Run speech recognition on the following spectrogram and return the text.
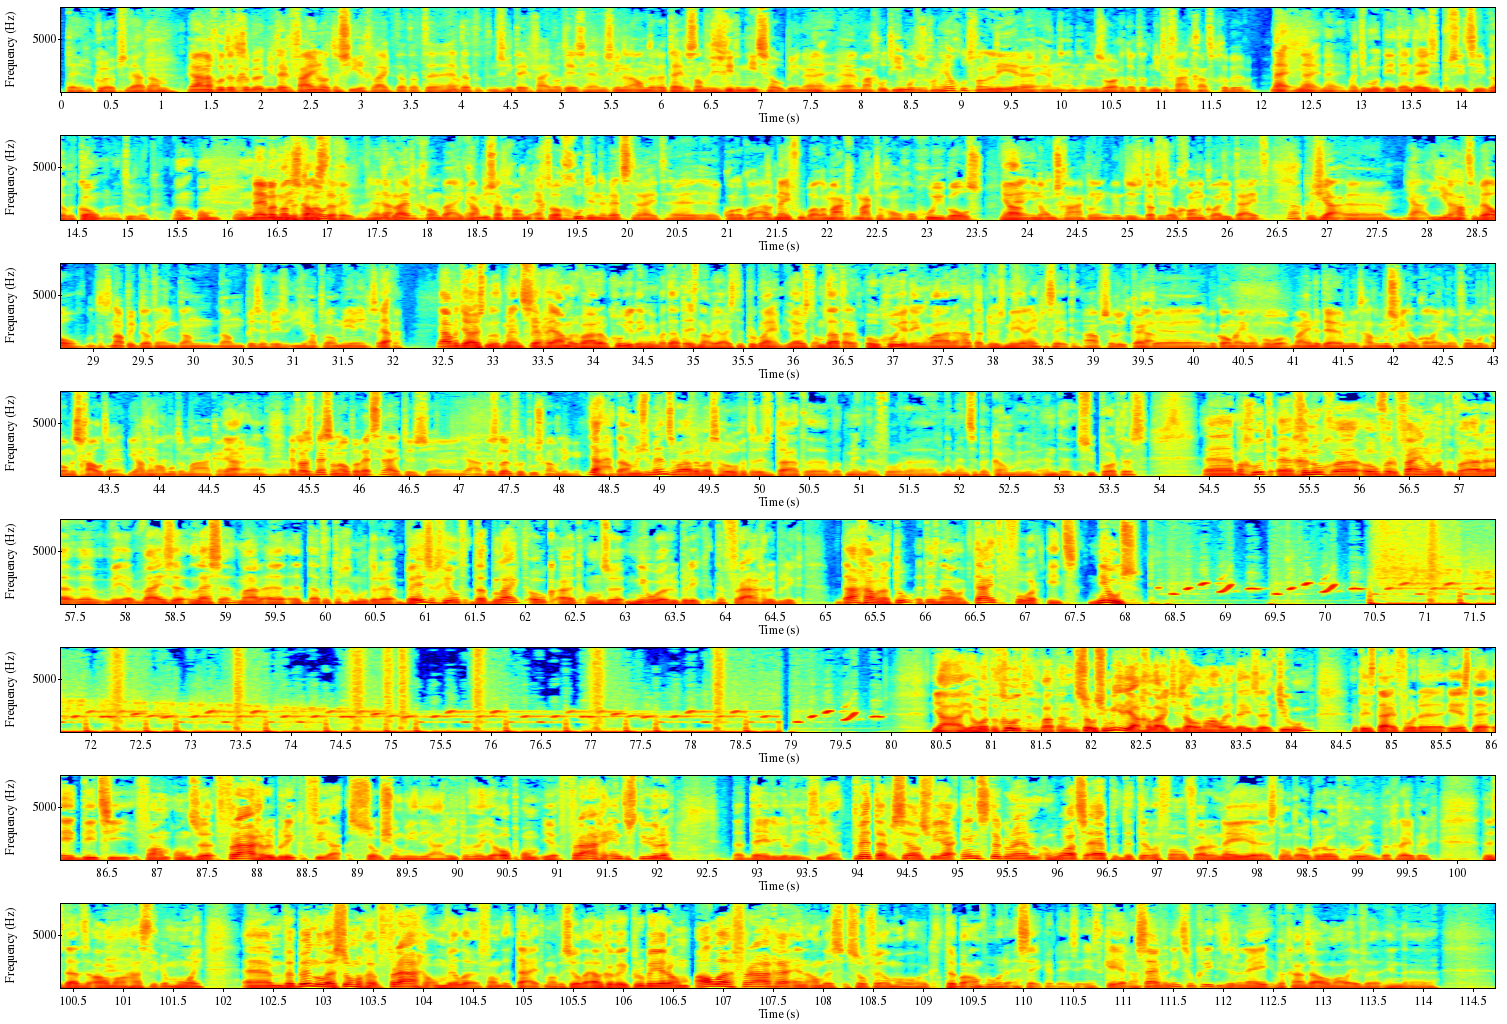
tegen clubs. Ja, dan, Ja, nou goed, het gebeurt nu tegen Feyenoord. Dan zie je gelijk dat het, eh, dat het misschien tegen Feyenoord is. Hè. Misschien een andere tegenstander die schiet hem niet zo binnen. Nee. Hè. Maar goed, hier moeten ze gewoon heel goed van leren. En, en, en zorgen dat het niet te vaak gaat gebeuren. nee, nee, nee. Want je moet niet in deze positie willen komen natuurlijk. Om, om, om Nee, iemand de kans nodig. te geven. Hè, Ja. Daar blijf ik gewoon bij. Cambuur zat gewoon echt wel goed in de wedstrijd. Hè. Eh, Kon ook wel aardig mee voetballen. Maak, maakte gewoon, gewoon goede goals Ja. hè, in de omschakeling. Dus dat is ook gewoon een kwaliteit. Ja. Dus ja, eh, ja, hier had wel, dat snap ik dat Henk dan, dan pissig is. Hier had wel meer in gezet. Ja. Want juist omdat mensen zeggen, ja, maar er waren ook goede dingen. Maar dat is nou juist het probleem. Juist omdat er ook goede dingen waren, had er dus meer in gezeten. Absoluut. Kijk, ja. uh, we komen 1-0 voor. Maar in de derde minuut hadden we misschien ook al 1-0 voor moeten komen met Schouten. Die had ja. hem al moeten maken. Ja, en, uh, Het was best een open wedstrijd. Dus uh, ja, het was leuk voor de toeschouwer, denk ik. Ja, de amusementswaarde was hoog. Het resultaat wat minder voor de mensen bij Cambuur en de supporters. maar goed, genoeg over Feyenoord. Het waren weer wijze lessen. Maar dat het de gemoederen bezig hield, dat blijkt ook uit onze nieuwe rubriek, de vragenrubriek. Daar gaan we naartoe. Het is namelijk tijd voor iets nieuws. Ja, je hoort het goed. Wat een social media geluidjes allemaal in deze tune. Het is tijd voor de eerste editie van onze vragenrubriek. Via social media riepen we je op om je vragen in te sturen dat deden jullie via Twitter, zelfs via Instagram, WhatsApp. De telefoon van René eh, stond ook roodgloeiend, begreep ik. Dus dat is allemaal hartstikke mooi. Um, we bundelen sommige vragen omwille van de tijd. Maar we zullen elke week proberen om alle vragen en anders zoveel mogelijk te beantwoorden. En zeker deze eerste keer. Dan zijn we niet zo kritisch, René. We gaan ze allemaal even in uh,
